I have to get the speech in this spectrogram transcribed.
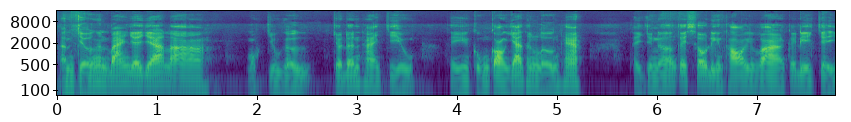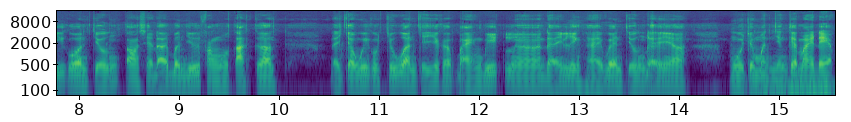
anh trưởng anh bán với giá là một triệu rưỡi cho đến 2 triệu, thì cũng còn giá thương lượng ha. Thì chừng nữa cái số điện thoại và cái địa chỉ của anh trưởng toàn sẽ để bên dưới phần mô tả kênh. Để cho quý cô chú, anh chị và các bạn biết à, để liên hệ với anh trưởng để mua cho mình những cái mai đẹp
